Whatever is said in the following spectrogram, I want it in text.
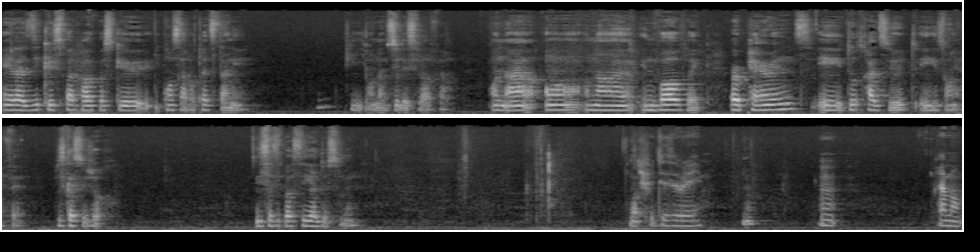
et elle a dit que c'est pas grave parce qu'il prend sa retraite cette année. Puis on a dû laisser la faire. On a, on, on a involved like, our parents et d'autres adultes et ils ont rien fait jusqu'à ce jour. Et ça s'est passé il y a deux semaines. Ouais. Je suis désolée. Mm. Mm. Vraiment.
